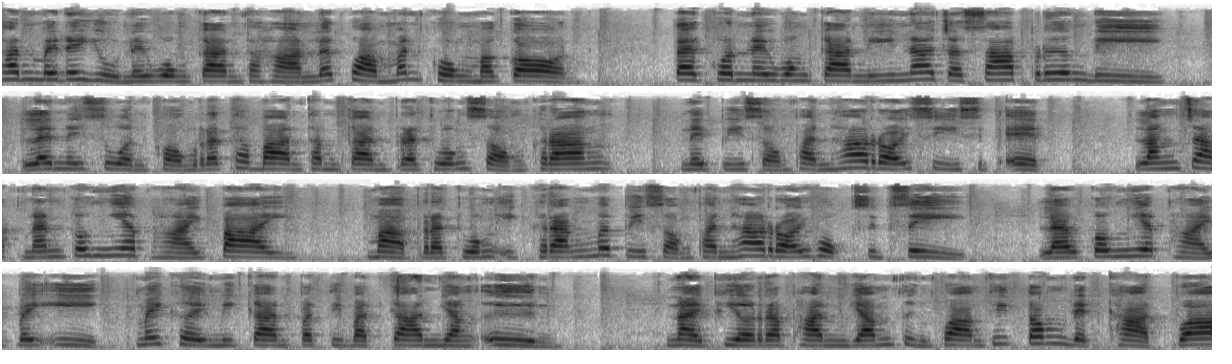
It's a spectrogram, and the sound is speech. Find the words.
ท่านไม่ได้อยู่ในวงการทหารและความมั่นคงมาก่อน แต่คนในวงการนี้น่าจะทราบเรื่องดี และในส่วนของรัฐบาลทำการประท้วงสองครั้ง ในปี 2541 หลังจากนั้นก็เงียบหายไป มาประท้วงอีกครั้งเมื่อปี 2564 แล้วก็เงียบหายไปอีก ไม่เคยมีการปฏิบัติการอย่างอื่น นายเพียรพันธ์ย้ำถึงความที่ต้องเด็ดขาดว่า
